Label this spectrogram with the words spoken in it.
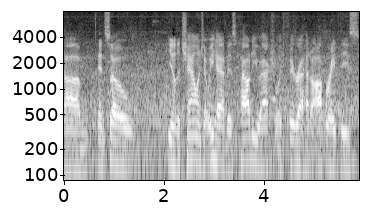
Um, and so you know, the challenge that we have is how do you actually figure out how to operate these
